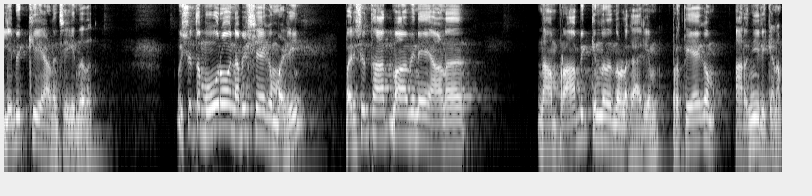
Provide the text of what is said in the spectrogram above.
ലഭിക്കുകയാണ് ചെയ്യുന്നത്. വിശുദ്ധ മൂറോൻ അഭിഷേകം വഴി പരിശുദ്ധാത്മാവിനെയാണ് നാം പ്രാപിക്കുന്നതെന്നുള്ള കാര്യം പ്രത്യേകം അറിഞ്ഞിരിക്കണം.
